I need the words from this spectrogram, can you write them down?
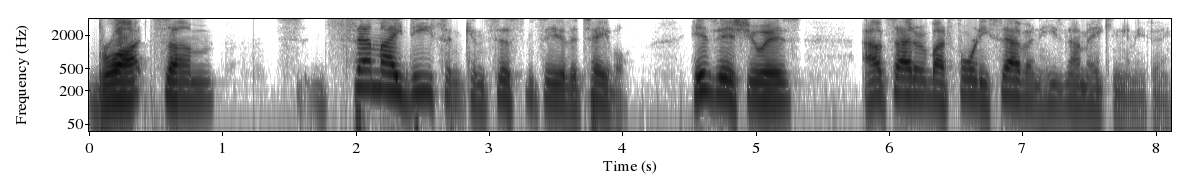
brought some semi decent consistency to the table. His issue is outside of about 47, he's not making anything.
